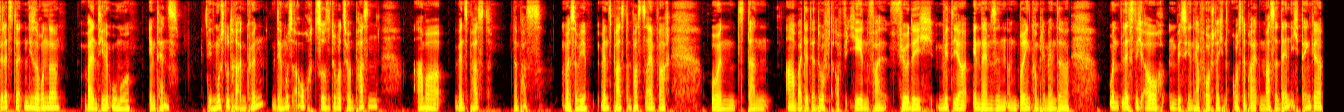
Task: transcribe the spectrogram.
Der letzte in dieser Runde, Valentine Umo Intense. Den musst du tragen können, der muss auch zur Situation passen, aber wenn's passt, dann passt's. Weißt du wie? Wenn's passt, dann passt's einfach und dann arbeitet der Duft auf jeden Fall für dich, mit dir, in deinem Sinn und bringt Komplimente und lässt sich auch ein bisschen hervorstechen aus der breiten Masse, denn ich denke,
